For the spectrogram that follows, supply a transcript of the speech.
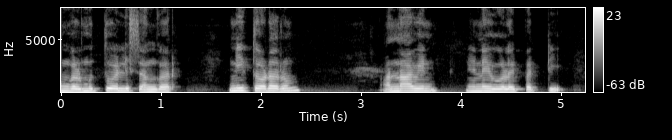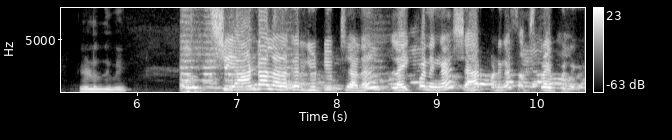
உங்கள் முத்துவள்ளி சங்கர் இனி தொடரும் அண்ணாவின் நினைவுகளை பற்றி எழுதுவேன். Shri Andal Azhagar YouTube channel. Like பண்ணுங்க ஷேர் பண்ணுங்க சப்ஸ்கிரைப் பண்ணுங்க.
